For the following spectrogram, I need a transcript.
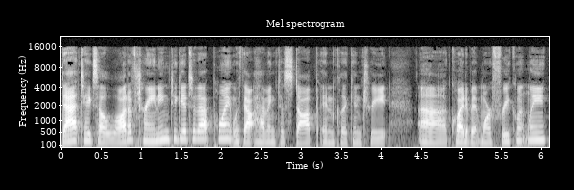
that takes a lot of training to get to that point without having to stop and click and treat uh, quite a bit more frequently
